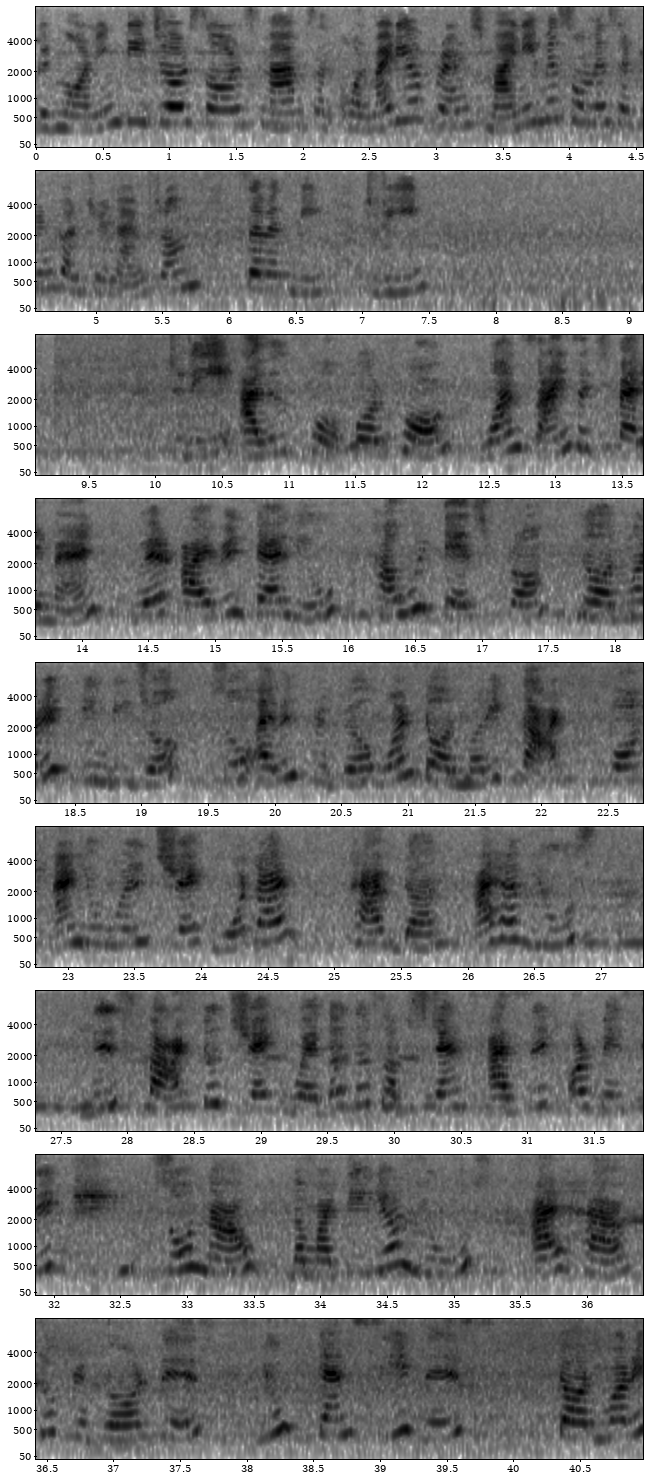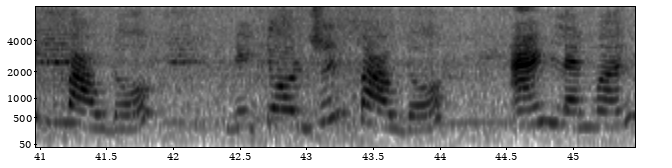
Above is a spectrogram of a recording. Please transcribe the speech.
Good morning teachers, sirs, ma'ams and all my dear friends. My name is Soumya Setrin Khalche and I am from 7B. Today, today I will perform one science experiment where I will tell you how we test from turmeric indigo. So I will prepare one turmeric card form and you will check what I have done. I have used this part to check whether the substance acid or basic. So now the material used I have to prepare this. You can see this turmeric powder, detergent powder and lemon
